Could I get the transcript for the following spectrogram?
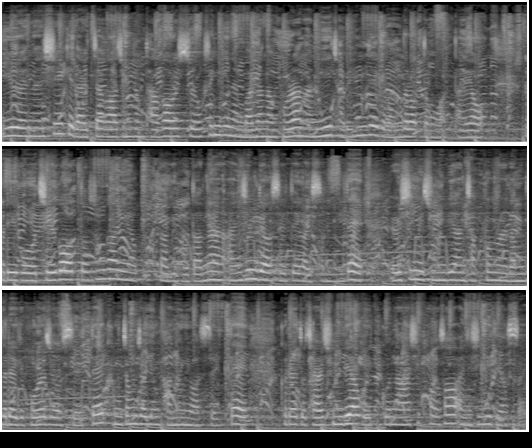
이후에는 실기 날짜가 점점 다가올수록 생기는 막연한 불안함이 저를 힘들게 만들었던 것 같아요. 그리고 즐거웠던 순간이었다기보다는 안심되었을 때가 있었는데 열심히 준비한 작품을 남들에게 보여주었을 때 긍정적인 반응이 왔을 때 그래도 잘 준비하고 있구나 싶어서 안심이 되었어요.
